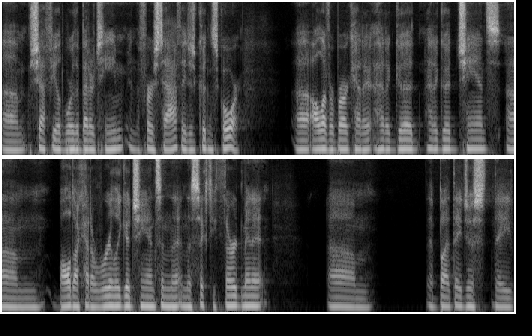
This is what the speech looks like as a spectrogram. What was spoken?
Um, Sheffield were the better team in the first half; they just couldn't score. Uh, Oliver Burke had a had a good had a good chance. Um, Baldock had a really good chance in the in the 63rd minute. Um, but they just they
